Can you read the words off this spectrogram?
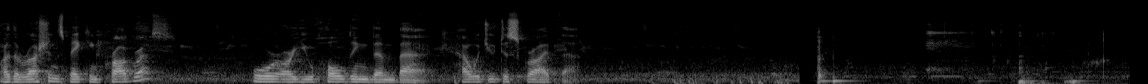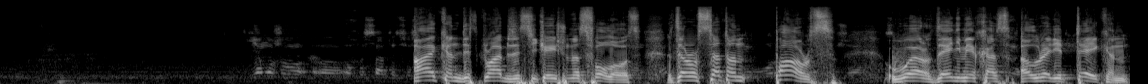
are the Russians making progress or are you holding them back? How would you describe that? I can describe the situation as follows. There are certain parts where the enemy has already taken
